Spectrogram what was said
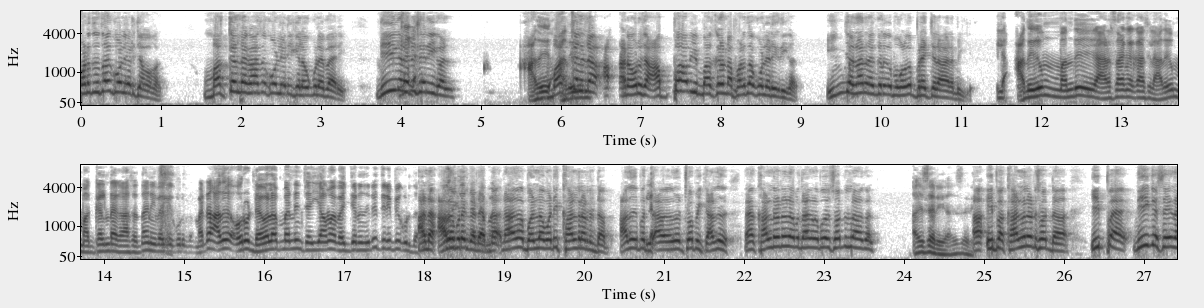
பணத்தை தான் கோழி அடிச்சவங்க மக்கள்கிட்ட காசை கோழி அடிக்கல உங்களை மாதிரி. நீங்கள் என்ன செய்றீங்கள் மக்கள் ஒரு அப்பாவி மக்கள் பணத்தை கோழி அடிக்கிறீங்க இங்கதான் எங்களுக்கு உங்களுக்கு பிரச்சனை ஆரம்பிக்கும் இல்ல அதுவும் வந்து அரசாங்க காசு இல்ல அதுவும் மக்கள்கிட்ட காசை தான் இவைக்கு கொடுத்த மட்டும் அது ஒரு டெவலப்மெண்ட்டும் செய்யாம வச்சிருந்துட்டு திருப்பி கொடுத்த ஆனா அதை விட கேட்டேன் நா- நாங்க வெள்ளவாடி கல்றன்ட்டோம் அது இப்ப டோபிக் அது கல்றன்னு நாங்க முதல்ல சொன்னாங்க அது சரி அது சரி. இப்ப கல்லறன்னு சொன்னா இப்ப நீங்க செய்த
